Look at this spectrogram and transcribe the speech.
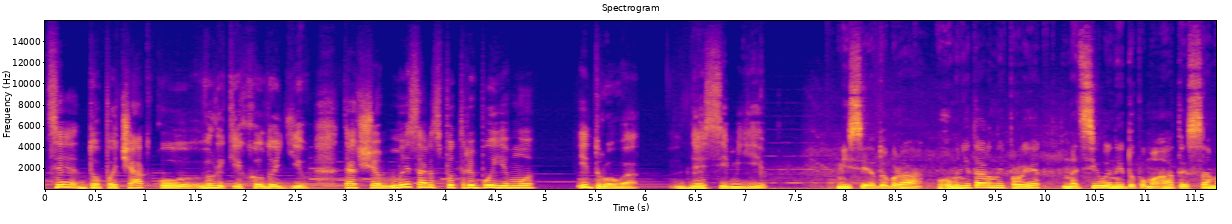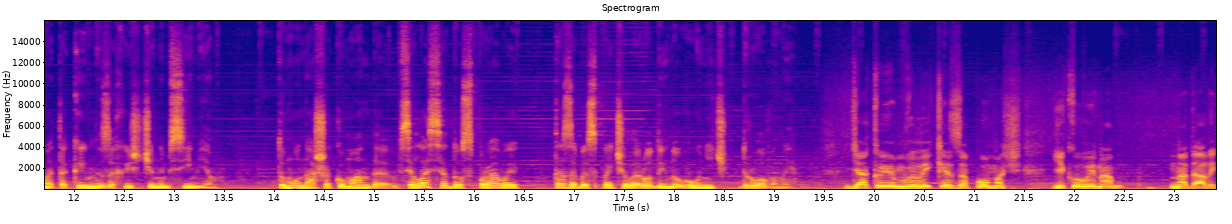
Це до початку великих холодів. Так що ми зараз потребуємо і дрова для сім'ї. Місія добра гуманітарний проєкт націлений допомагати саме таким незахищеним сім'ям. Тому наша команда взялася до справи та забезпечила родину Гуніч дровами. Дякуємо велике за допомогу, яку ви нам надали.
